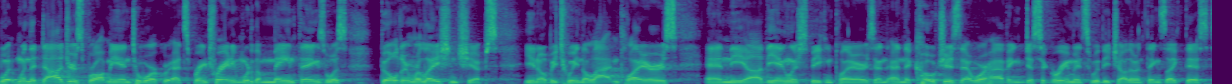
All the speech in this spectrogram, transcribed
When the Dodgers brought me in to work at spring training, one of the main things was building relationships. You know, between the Latin players and the uh, the English speaking players, and and the coaches that were having disagreements with each other and things like this.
